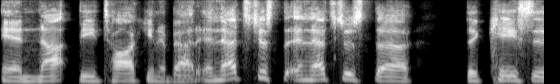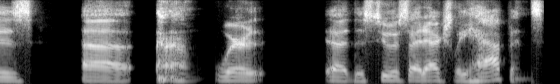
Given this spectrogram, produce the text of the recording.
and not be talking about it? And that's just and that's just the the cases uh, where uh, the suicide actually happens.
